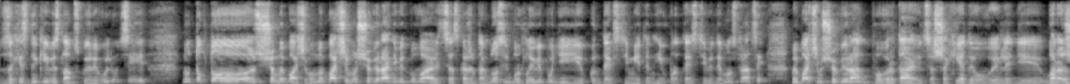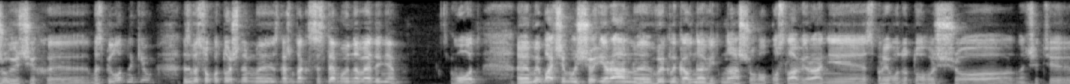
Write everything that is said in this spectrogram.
захисників ісламської революції. Ну, тобто, що ми бачимо? Ми бачимо, що в Ірані відбуваються, скажімо так, досить бурхливі події в контексті мітингів, протестів і демонстрацій. Ми бачимо, що в Іран повертаються шахеди у вигляді баражуючих е, безпілотників з високоточним, е, скажімо так, системою наведення. От. Е, Ми бачимо, що Іран е, викликав навіть нашого посла в Ірані з приводу того, що значить, е,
